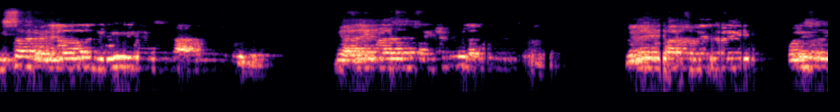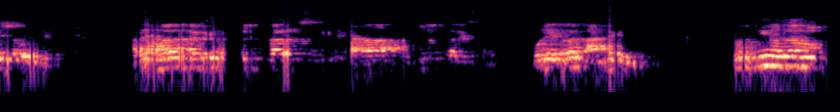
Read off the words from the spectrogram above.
किस्सा घडलेला होता. निधी सुद्धा आपण मी अनेक वेळा सांगितलं मी लग्न कधीच केलं विनय कुमार सोमेश्वरी पोलीस अधीक्षक होते. आणि आम्हाला नवीन कारण सांगितले की आम्हाला आंदोलन करायचं आहे. पुढे एकदा काढले घेऊन तीन हजार लोक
